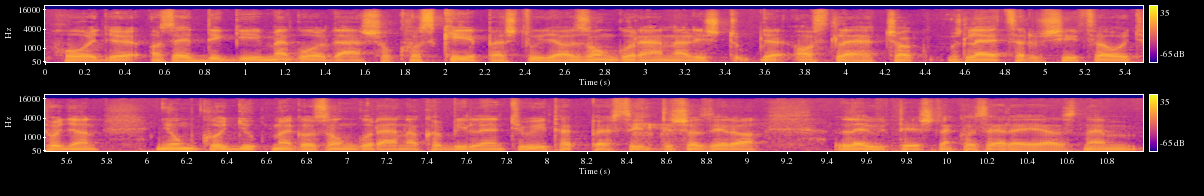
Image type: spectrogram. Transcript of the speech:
hogy az eddigi megoldásokhoz képest ugye a zongoránál is ugye azt lehet csak most leegyszerűsítve, hogy hogyan nyomkodjuk meg a zongorának a billentyűit, hát persze itt is azért a leütésnek az ereje az nem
